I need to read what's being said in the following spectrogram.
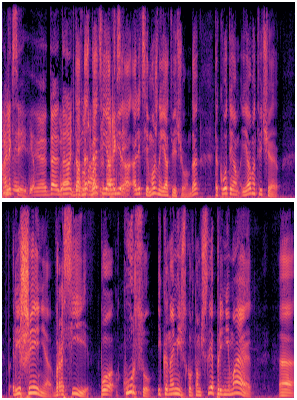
Алексей, э, да- Я- давайте Да, да, послушаем дайте я Алексей. Алексей, можно я отвечу вам, да? Так вот, я, вам- я вам отвечаю. Решения в России по курсу экономическому в том числе принимают э,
